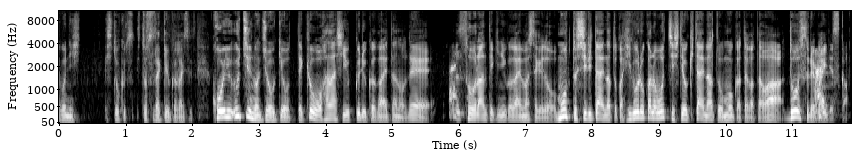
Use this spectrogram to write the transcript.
後に一つ一つだけ伺いたいこういう宇宙の状況って今日お話ゆっくり伺えたので、はい、総論的に伺いましたけどもっと知りたいなとか日頃からウォッチしておきたいなと思う方々はどうすればい。いですか、はい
